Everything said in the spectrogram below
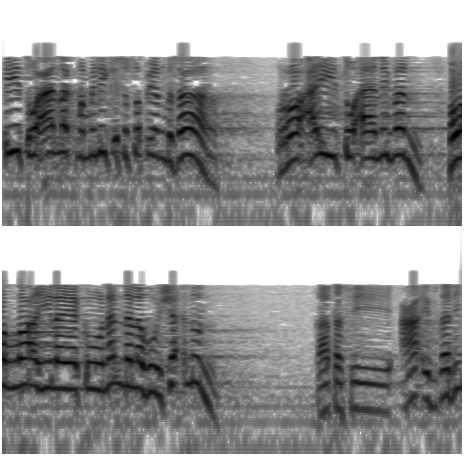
Itu anak memiliki sesuatu yang besar. Ra'aitu anifan. Wallahi la yakunanna lahu sya'nun. Kata si Aif tadi,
